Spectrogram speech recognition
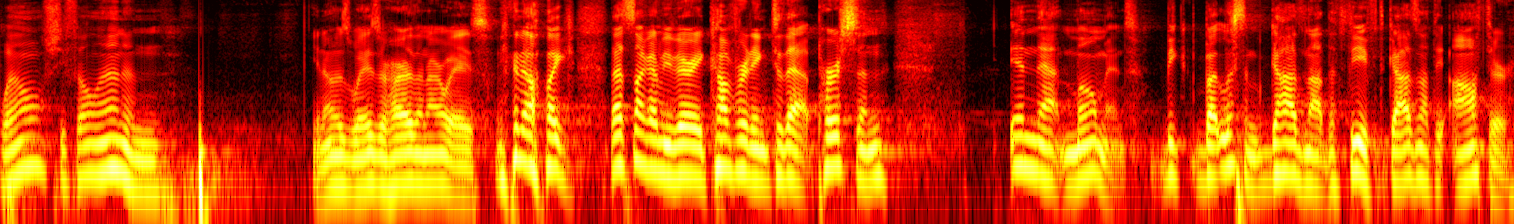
well, she fell in and, you know, his ways are higher than our ways. You know, like, that's not going to be very comforting to that person in that moment. But listen, God's not the thief, God's not the author.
